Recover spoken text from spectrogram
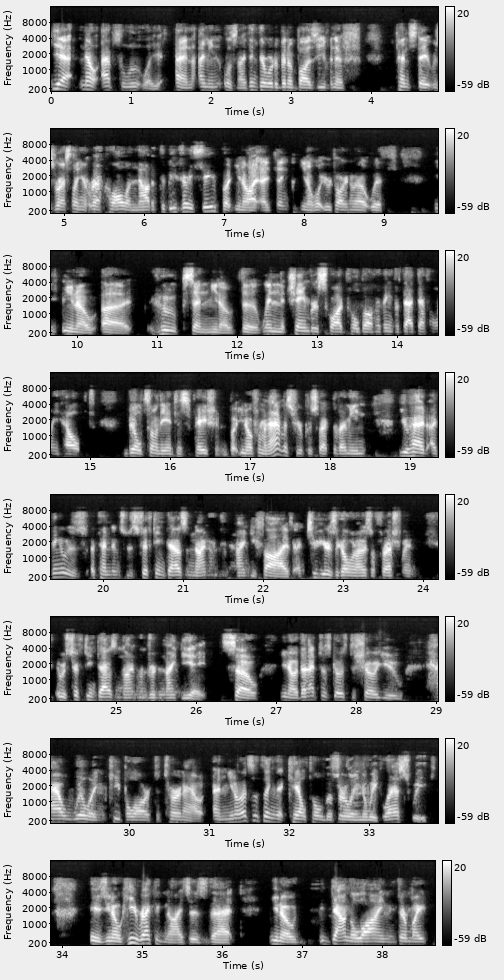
Yeah, no, absolutely. And I mean, listen, I think there would have been a buzz even if Penn State was wrestling at Rec Hall and not at the BJC. But, you know, I, I think, you know, what you were talking about with, you know, uh, hoops and, you know, the win that Chambers squad pulled off, I think that that definitely helped build some of the anticipation. But, you know, from an atmosphere perspective, I mean, you had, I think it was attendance was 15,995. And two years ago when I was a freshman, it was 15,998. So, you know, that just goes to show you how willing people are to turn out. And, you know, that's the thing that Cael told us early in the week last week is, you know, he recognizes that, you know, down the line, there might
